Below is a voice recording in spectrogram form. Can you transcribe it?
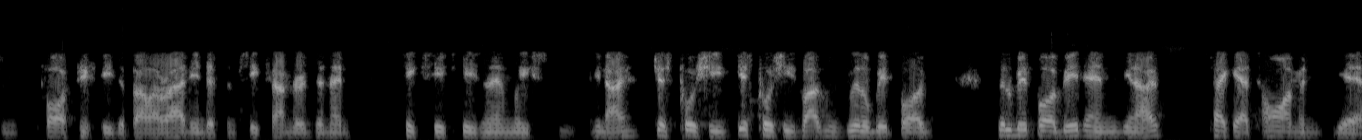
some 550s at Ballarat into some 600s, and then 660s, and then we you know just push his just push his buttons little bit by little bit by bit, and you know take our time, and yeah,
